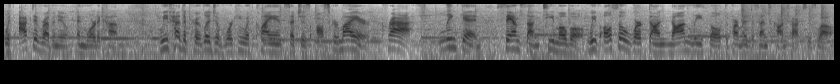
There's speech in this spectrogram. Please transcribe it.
with active revenue and more to come. We've had the privilege of working with clients such as Oscar Mayer, Kraft, Lincoln, Samsung, T-Mobile. We've also worked on non-lethal Department of Defense contracts as well.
